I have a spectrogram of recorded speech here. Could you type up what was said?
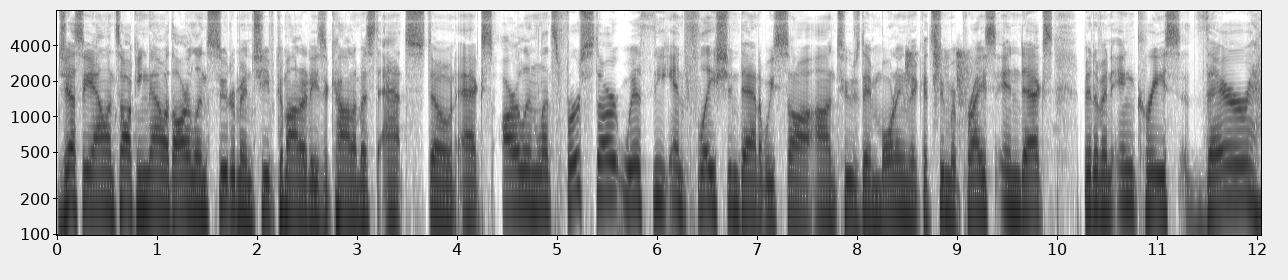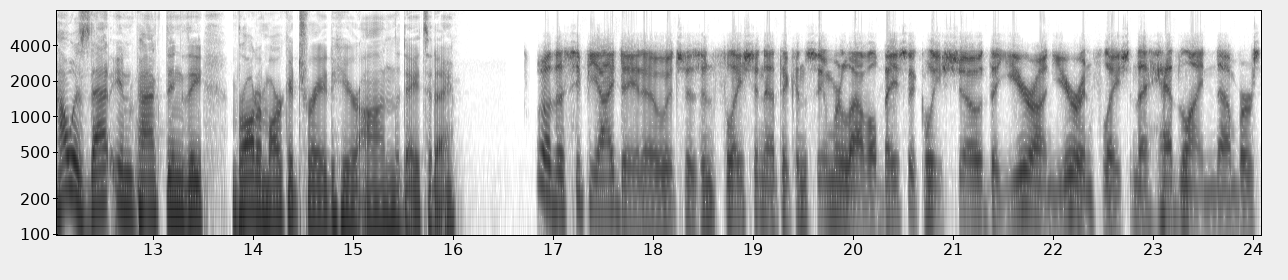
Jesse Allen talking now with Arlan Suderman, Chief Commodities Economist at StoneX. Arlan, let's first start with the inflation data we saw on Tuesday morning, the Consumer Price Index, bit of an increase there. How is that impacting the broader market trade here on the day today? Well, the CPI data, which is inflation at the consumer level, basically showed the year on year inflation, the headline numbers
